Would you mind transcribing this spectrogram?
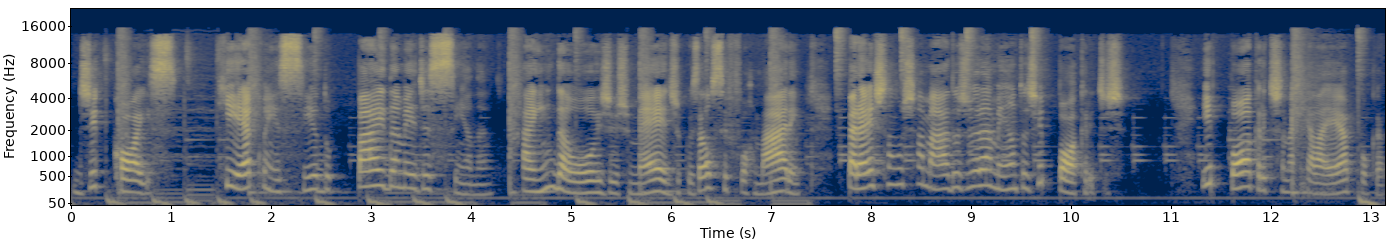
de Cós, que é conhecido pai da medicina. Ainda hoje, os médicos, ao se formarem, prestam o chamado juramento de Hipócrates. Hipócrates, naquela época,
